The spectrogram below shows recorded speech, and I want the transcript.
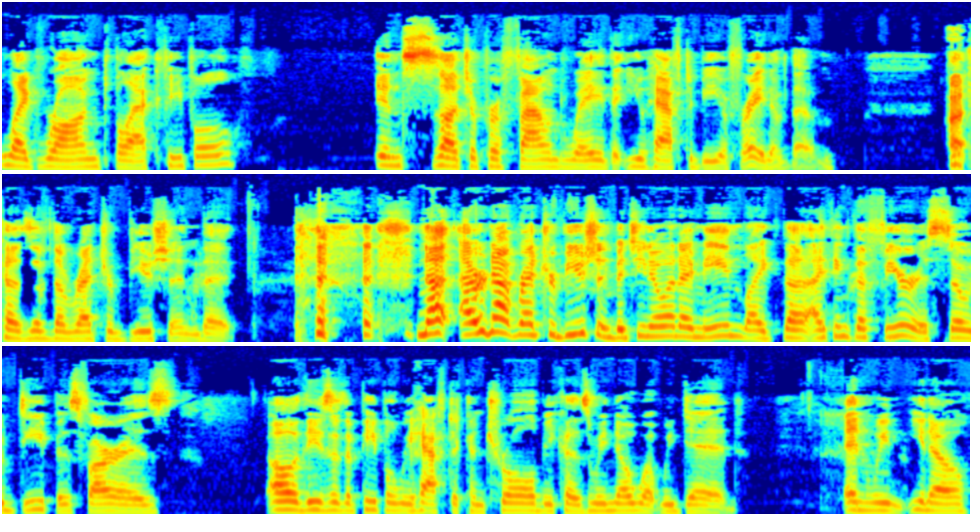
like wronged black people in such a profound way that you have to be afraid of them because I, of the retribution that not or not retribution but you know what i mean? Like the i think the fear is so deep as far as oh these are the people we have to control because we know what we did. And we you know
